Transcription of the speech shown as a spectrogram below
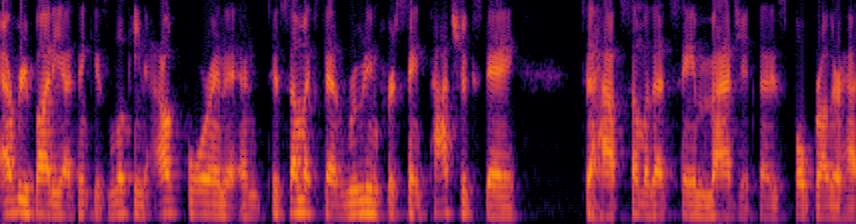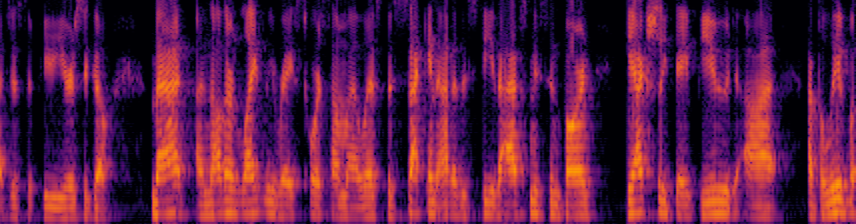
everybody, I think, is looking out for and, and to some extent rooting for St. Patrick's Day to have some of that same magic that his full brother had just a few years ago. Matt, another lightly raced horse on my list, the second out of the Steve Asmussen barn. He actually debuted. Uh, I believe uh,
